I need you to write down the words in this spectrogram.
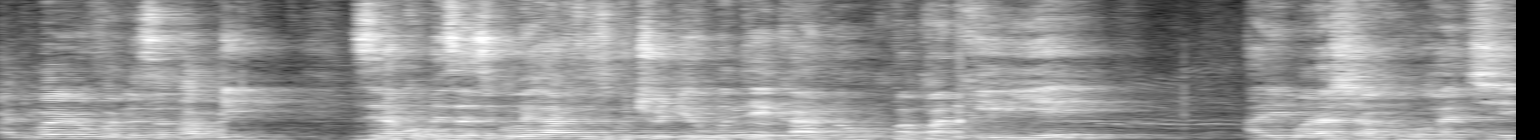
Hanyuma rero vanessa ntabwo zirakomeza zikube hafi zigucungira umutekano. Papa nkwiriye arimo arashaka ubuhake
